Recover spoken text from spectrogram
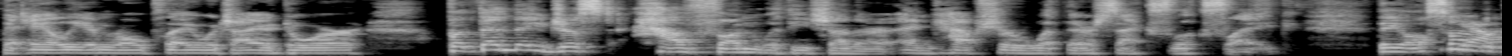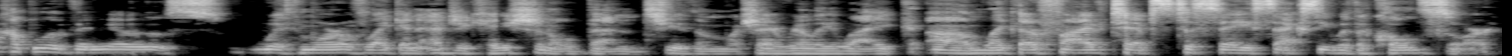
the alien role play which i adore but then they just have fun with each other and capture what their sex looks like. They also yeah. have a couple of videos with more of like an educational bend to them, which I really like. Um, like their five tips to stay sexy with a cold sore,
